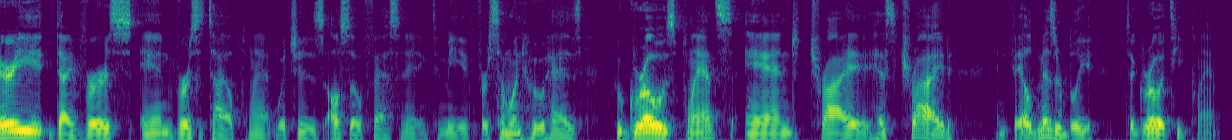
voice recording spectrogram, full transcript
very diverse and versatile plant, which is also fascinating to me for someone who has who grows plants and try has tried and failed miserably to grow a tea plant.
